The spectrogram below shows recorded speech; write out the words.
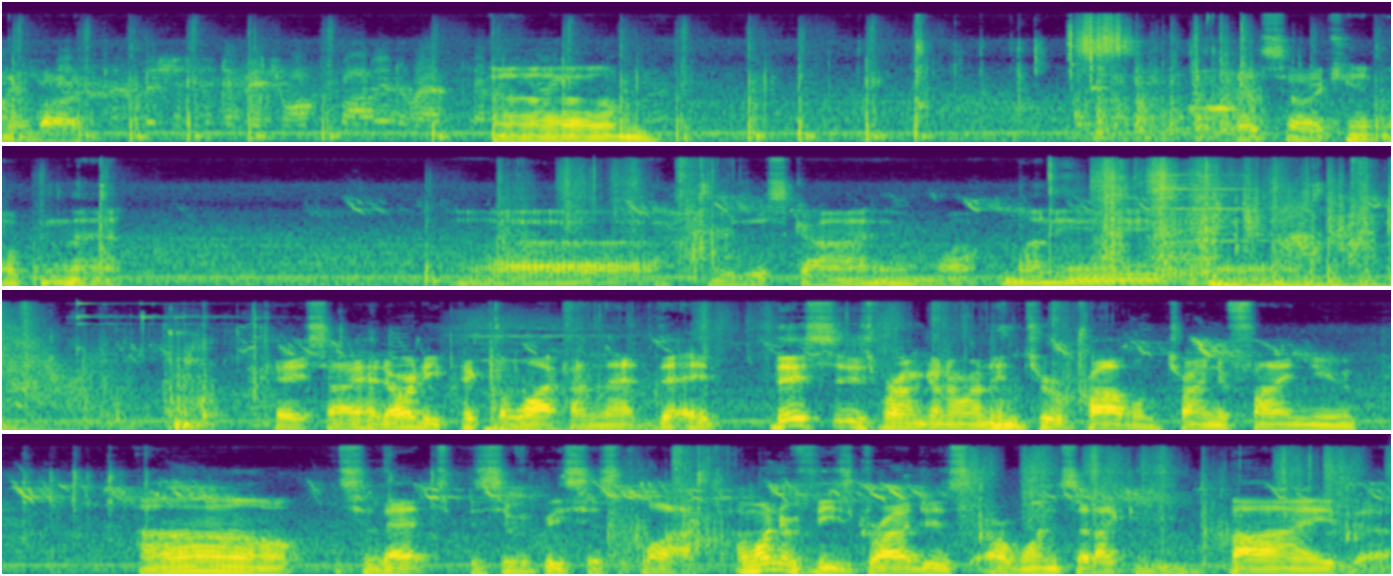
Nearby. Um. Okay, so I can't open that. Uh, here's this guy. Want money? Okay, so I had already picked the lock on that. Th- This is where I'm going to run into a problem trying to find new. Oh, so that specifically says locked. I wonder if these garages are ones that I can buy, though.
